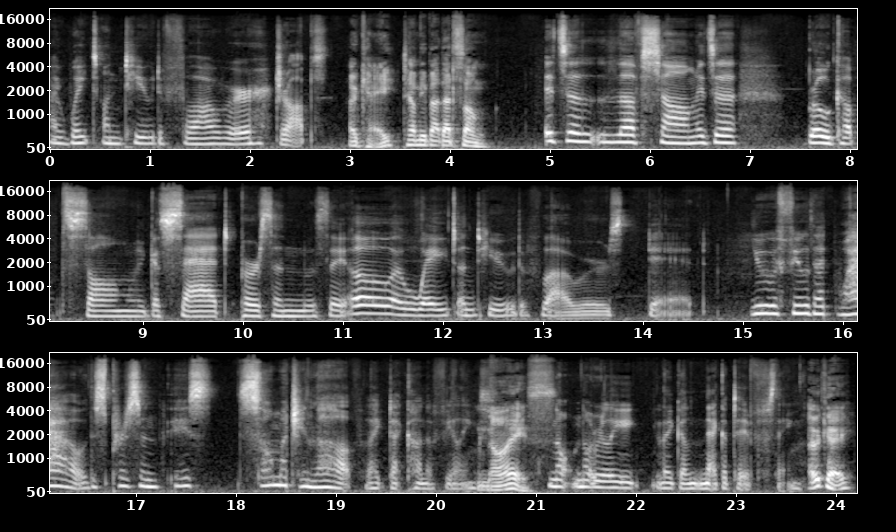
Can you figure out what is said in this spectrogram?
I wait until the flower drops. Okay, tell me about that song. It's a love song. It's a broke up song. Like a sad person would say, "Oh, I will wait until the flowers dead." You will feel that wow, this person is so much in love, like that kind of feeling. Nice. Not not really like a negative thing. Okay,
